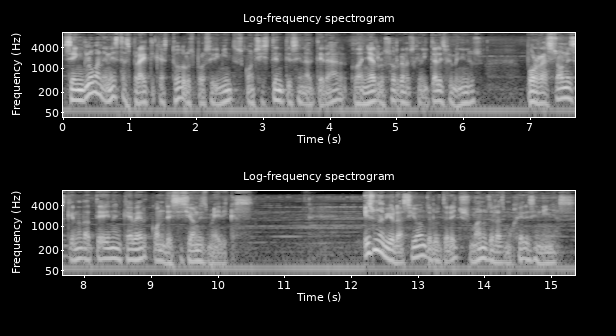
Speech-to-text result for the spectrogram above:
Se engloban en estas prácticas todos los procedimientos consistentes en alterar o dañar los órganos genitales femeninos por razones que nada tienen que ver con decisiones médicas. Es una violación de los derechos humanos de las mujeres y niñas.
